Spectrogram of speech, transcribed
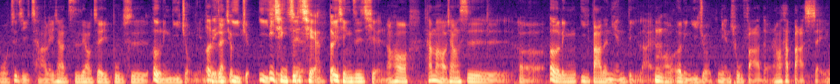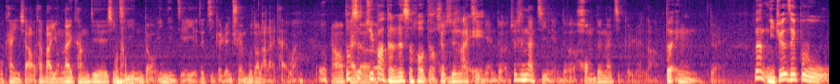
我自己查了一下资料，这一部是二零一九年，就是在2019疫九疫疫情之前，对疫情之前，然后他们好像是呃二零一八的年底来，嗯然后二零一九年出发的，然后他把谁？我看一下、哦，他把永濑康介、新崎英斗、樱井结也这几个人全部都拉来台湾，然后都是拍了 G But 那时候的就是那牌、几年的，就是那几年的红的那几个人啦。对，嗯，对。那你觉得这部？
